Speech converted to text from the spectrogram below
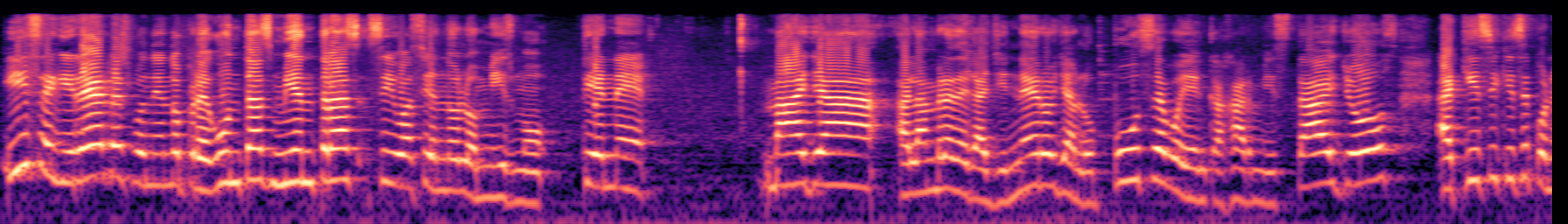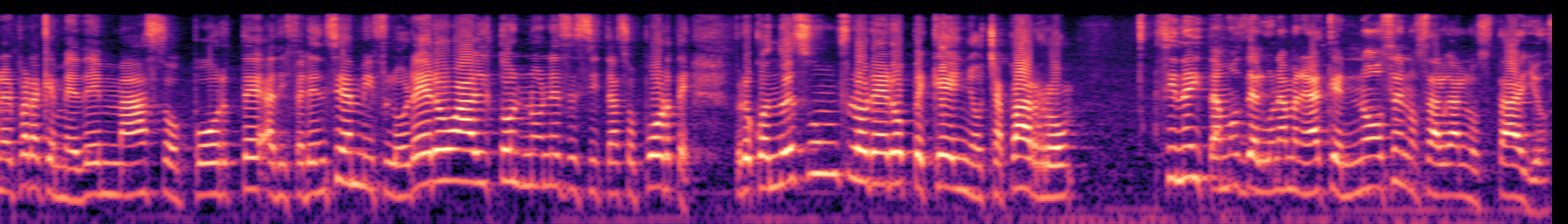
Y seguiré respondiendo preguntas mientras sigo haciendo lo mismo. Tiene malla, alambre de gallinero, ya lo puse, voy a encajar mis tallos. Aquí sí quise poner para que me dé más soporte. A diferencia de mi florero alto, no necesita soporte. Pero cuando es un florero pequeño, chaparro, sí necesitamos de alguna manera que no se nos salgan los tallos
